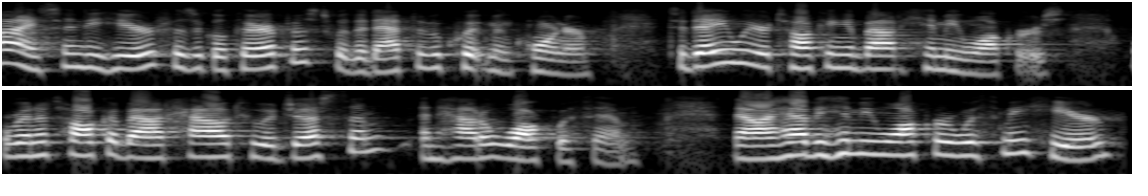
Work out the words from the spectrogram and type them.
Hi, Cindy here, physical therapist with Adaptive Equipment Corner. Today we are talking about Hemi walkers. We're going to talk about how to adjust them and how to walk with them. Now I have a Hemi walker with me here.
